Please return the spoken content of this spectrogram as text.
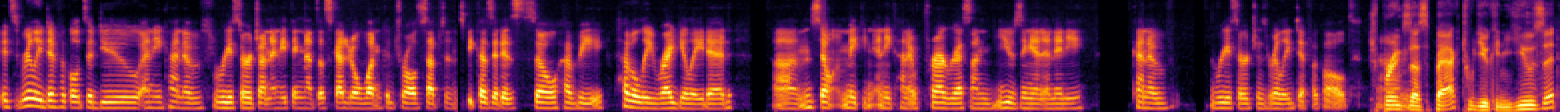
it's really difficult to do any kind of research on anything that's a schedule one controlled substance because it is so heavy heavily regulated um, so making any kind of progress on using it in any kind of research is really difficult which brings Um, us back to you can use it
